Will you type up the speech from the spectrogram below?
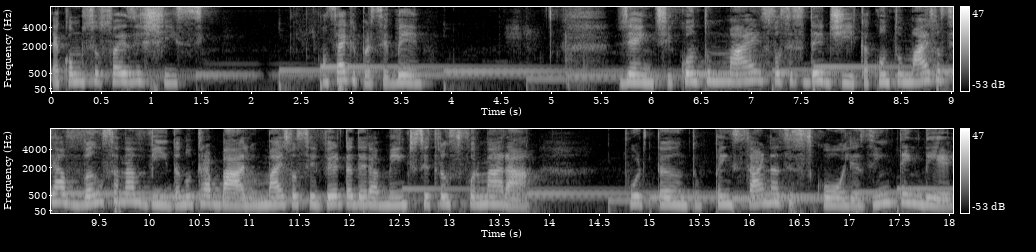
É como se eu só existisse. Consegue perceber? Gente, quanto mais você se dedica, quanto mais você avança na vida, no trabalho, mais você verdadeiramente se transformará. Portanto, pensar nas escolhas e entender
